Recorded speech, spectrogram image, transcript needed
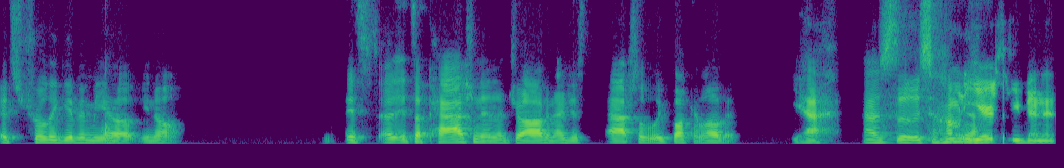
it's truly given me a you know, it's it's a passion and a job, and I just absolutely fucking love it. Yeah, absolutely. So, how many yeah. years have you been in?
